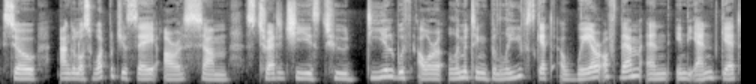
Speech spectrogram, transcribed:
So, Angelos, what would you say are some strategies to deal with our limiting beliefs, get aware of them, and in the end, get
